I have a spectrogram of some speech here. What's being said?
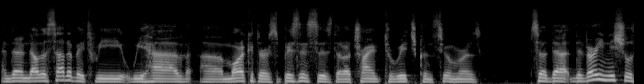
And then on the other side of it, we we have uh, marketers, businesses that are trying to reach consumers. So the the very initial,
